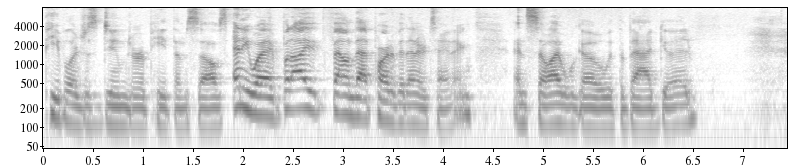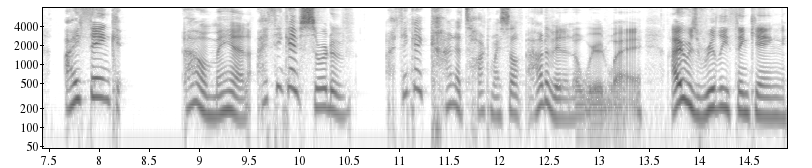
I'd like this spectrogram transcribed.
people are just doomed to repeat themselves. Anyway, but I found that part of it entertaining. And so I will go with the bad good. I think, oh man, I think I've sort of, I think I kind of talked myself out of it in a weird way. I was really thinking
